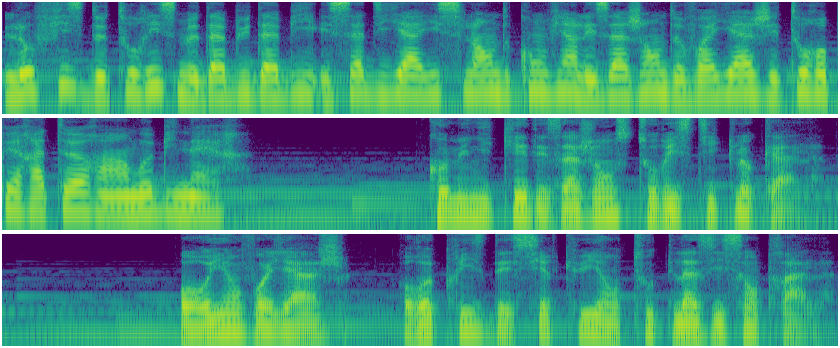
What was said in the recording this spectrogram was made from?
L'Office de tourisme d'Abu Dhabi et Sadia Island convient les agents de voyage et tour opérateurs à un webinaire. Communiqué des agences touristiques locales. Orient Voyage, reprise des circuits en toute l'Asie centrale.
